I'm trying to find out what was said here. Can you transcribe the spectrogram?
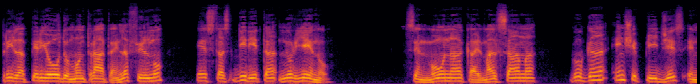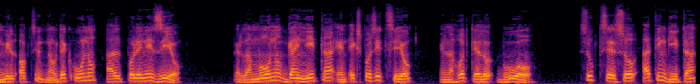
pri la periodo montrata en la filmo estas dirita nur jeno. Sen mona kaj malsama, Gauguin enŝipiĝis en 1891 al Polinezio, per la mono gainita en exposizio en la hotelo Buo. Successo atingita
